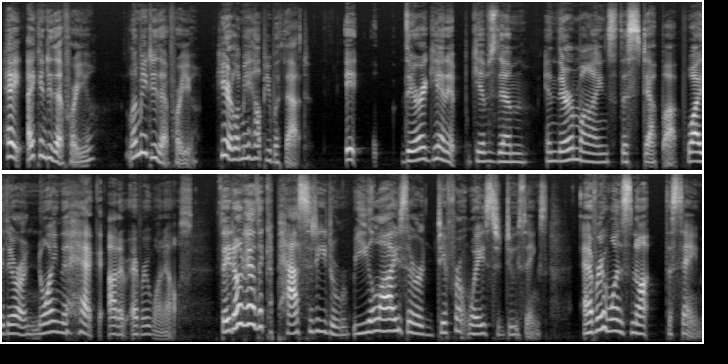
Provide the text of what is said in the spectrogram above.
Hey, I can do that for you. Let me do that for you. Here, let me help you with that. It there again, it gives them in their minds the step up, why they're annoying the heck out of everyone else. They don't have the capacity to realize there are different ways to do things. Everyone's not the same.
